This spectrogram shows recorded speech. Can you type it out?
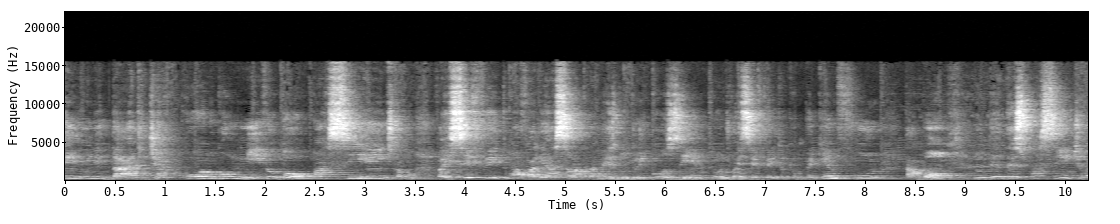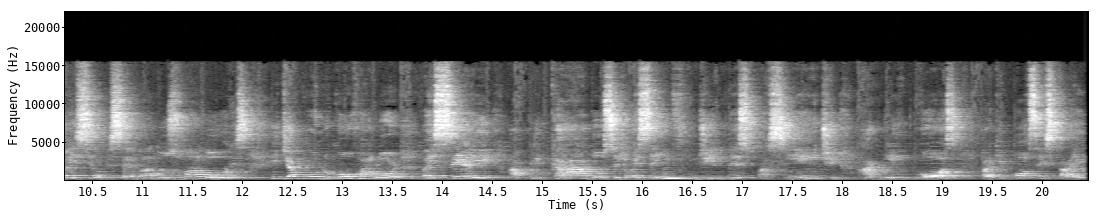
em unidade de acordo com o nível do paciente, tá bom? Vai ser feita uma avaliação através do glicosímetro, onde vai ser um pequeno furo, tá bom? No dedo desse paciente vai ser observado os valores e de acordo com o valor vai ser aí aplicado, ou seja, vai ser infundido nesse paciente a glicose para que possa estar aí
